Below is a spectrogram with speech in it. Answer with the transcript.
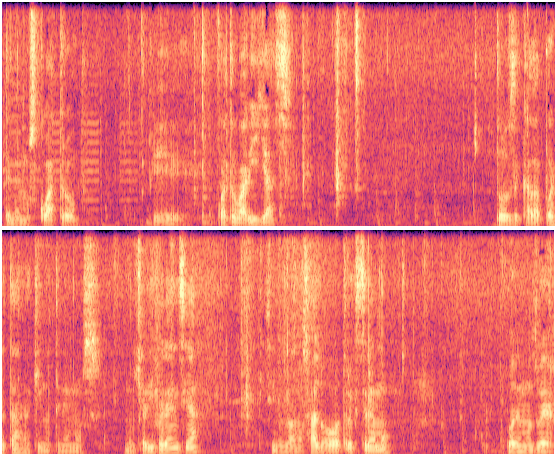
tenemos cuatro, eh, cuatro varillas dos de cada puerta aquí no tenemos mucha diferencia si nos vamos al otro extremo podemos ver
